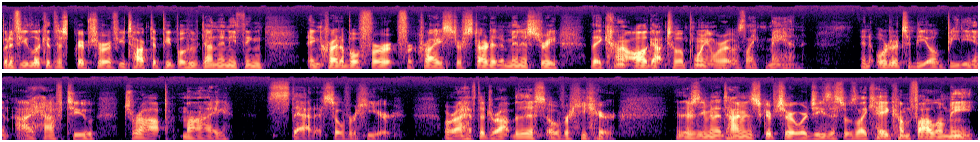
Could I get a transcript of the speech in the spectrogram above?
But if you look at the scripture, if you talk to people who've done anything incredible for, for Christ or started a ministry, they kind of all got to a point where it was like, man, in order to be obedient, I have to drop my status over here, or I have to drop this over here. And there's even a time in Scripture where Jesus was like, hey, come follow me.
